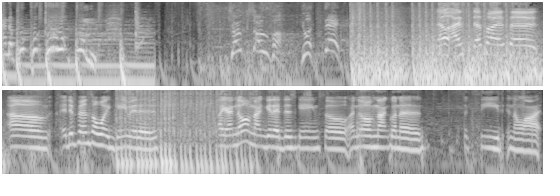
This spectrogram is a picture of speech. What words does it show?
and the poop poop poop boom. Joke's over. You're dead. No, I, that's why I said um, it depends on what game it is. Like I know I'm not good at this game, so I know I'm not gonna succeed in a lot.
